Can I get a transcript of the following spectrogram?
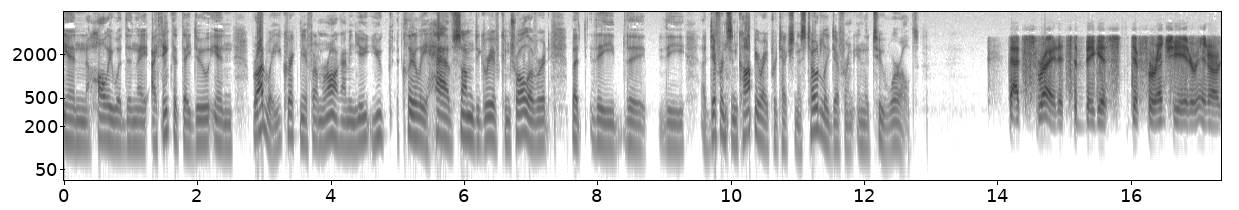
in Hollywood than they I think that they do in Broadway. You correct me if I'm wrong. I mean, you you clearly have some degree of control over it, but the the the difference in copyright protection is totally different in the two worlds. That's right. It's the biggest differentiator in our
